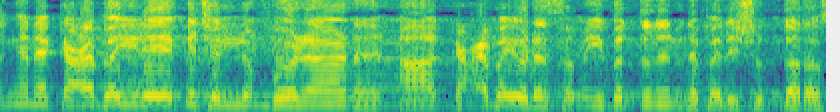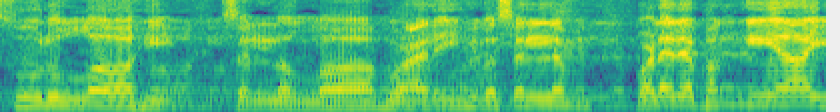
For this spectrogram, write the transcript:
അങ്ങനെ കഅബയിലേക്ക് ചെല്ലുമ്പോഴാണ് ആ കഅബയുടെ സമീപത്ത് നിന്ന് പരിശുദ്ധ റസൂലുള്ളാഹി സല്ലല്ലാഹു അലൈഹി വസല്ലം വളരെ ഭംഗിയായി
